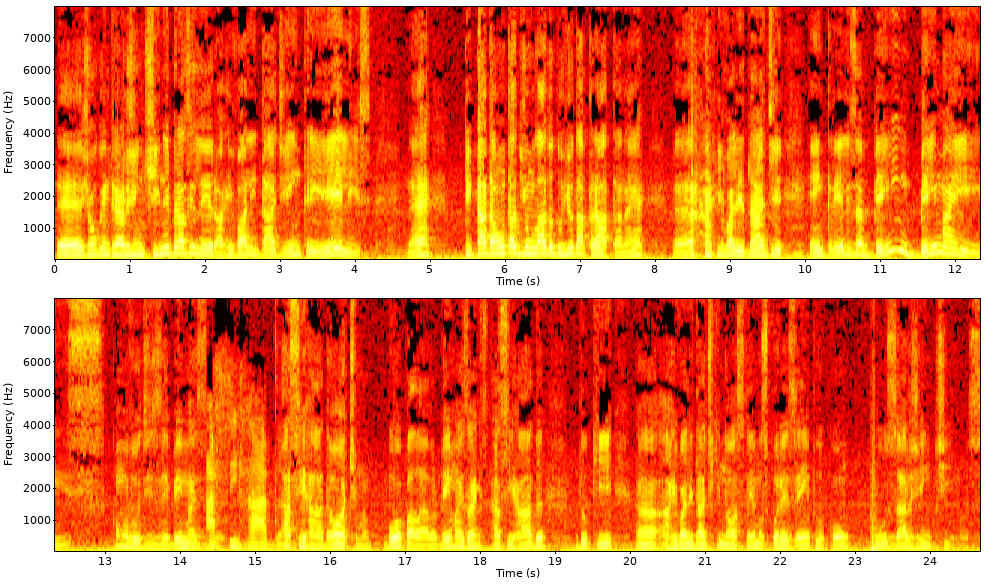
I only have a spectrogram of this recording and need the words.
é, jogo entre Argentina e brasileiro. A rivalidade entre eles, né? Que cada um tá de um lado do Rio da Prata, né? É, a rivalidade entre eles é bem, bem mais. Como eu vou dizer? Bem mais. Acirrada. Acirrada, ótima, boa palavra. Bem mais acirrada do que a rivalidade que nós temos, por exemplo, com os argentinos.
